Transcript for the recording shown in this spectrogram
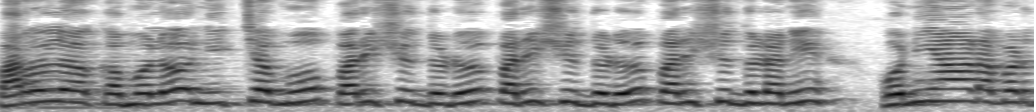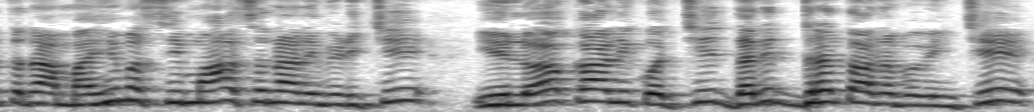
పరలోకములో నిత్యము పరిశుద్ధుడు పరిశుద్ధుడు పరిశుద్ధుడని కొనియాడబడుతున్న మహిమ సింహాసనాన్ని విడిచి ఈ లోకానికి వచ్చి దరిద్రత అనుభవించి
